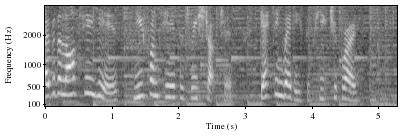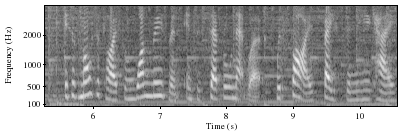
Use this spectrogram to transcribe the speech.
Over the last few years, New Frontiers has restructured, getting ready for future growth. It has multiplied from one movement into several networks, with five based in the UK.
